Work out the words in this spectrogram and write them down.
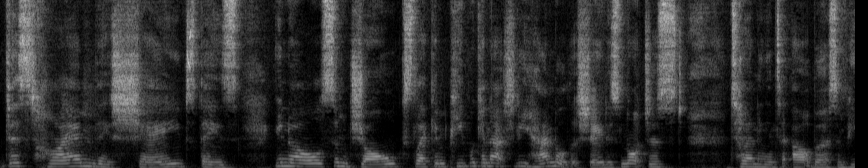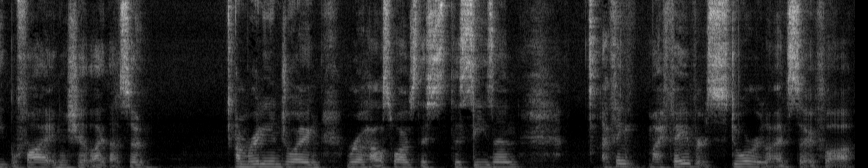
this time there's shades, there's you know some jokes like and people can actually handle the shade. It's not just turning into outbursts and people fighting and shit like that. So I'm really enjoying Real Housewives this this season. I think my favorite storyline so far.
